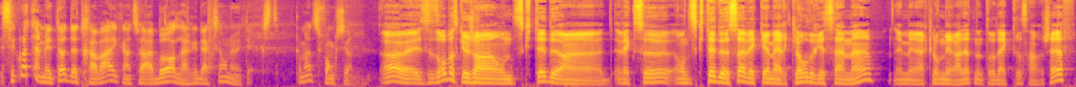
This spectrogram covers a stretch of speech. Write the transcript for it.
c'est quoi ta méthode de travail quand tu abordes la rédaction d'un texte? Comment tu fonctionnes? Ah, ouais, c'est drôle parce que genre, on discutait de, avec ça, on discutait de ça avec Marie-Claude récemment, euh, Marie-Claude Mirandette, notre rédactrice en chef.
